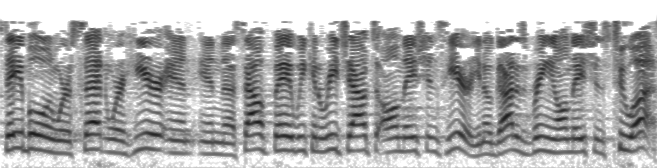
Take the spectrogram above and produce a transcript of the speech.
stable and we're set and we're here in in uh, South Bay, we can reach out to all nations here. You know, God is bringing all nations to us,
